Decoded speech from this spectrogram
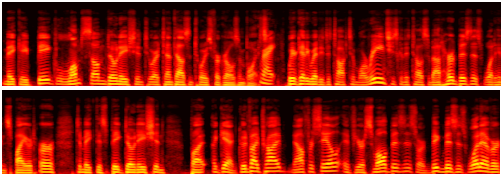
make a big lump sum donation to our 10,000 Toys for Girls and Boys. Right. We're getting ready to talk to Maureen. She's going to tell us about her business, what inspired her to make this big donation. But again, Good Vibe Tribe now for sale. If you're a small business or a big business, whatever,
